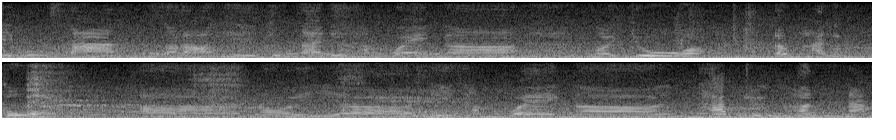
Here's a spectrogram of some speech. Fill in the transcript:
Bay Busan. Sau đó thì chúng ta đi tham quan uh, ngôi chùa Đông Hải Lâm Cung. À, rồi uh, đi tham quan uh, tháp truyền hình năm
